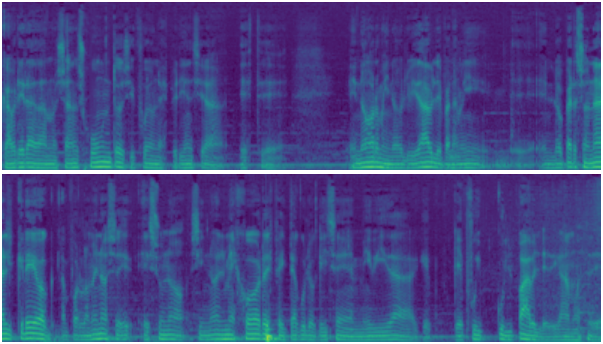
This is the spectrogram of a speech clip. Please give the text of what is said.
Cabrera Darnoyans juntos y fue una experiencia este, enorme, inolvidable para mí. Eh, En lo personal creo, por lo menos es uno, si no el mejor espectáculo que hice en mi vida, que, que fui culpable, digamos, de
